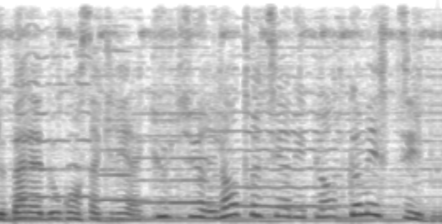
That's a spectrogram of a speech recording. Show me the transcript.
le balado consacré à la culture et l'entretien des plantes comestibles.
